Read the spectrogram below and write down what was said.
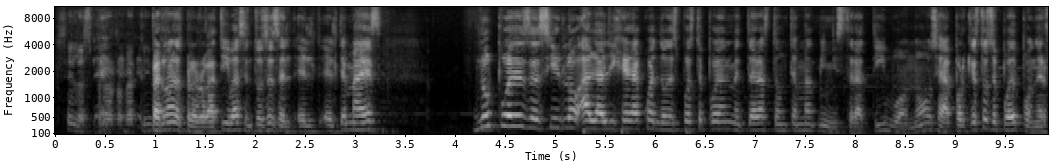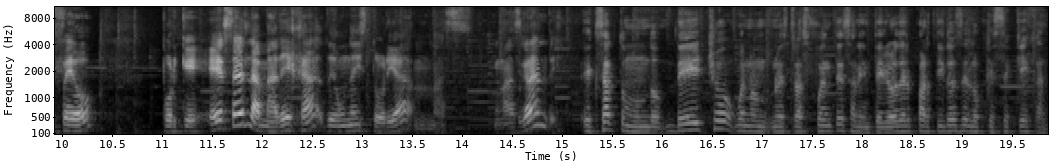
Sí, las prerrogativas. Perdón, las prerrogativas. Entonces, el, el- el tema es, no puedes decirlo a la ligera cuando después te pueden meter hasta un tema administrativo, ¿no? O sea, porque esto se puede poner feo, porque esa es la madeja de una historia más, más grande. Exacto, mundo. De hecho, bueno, nuestras fuentes al interior del partido es de lo que se quejan.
